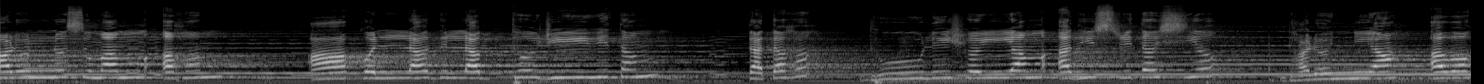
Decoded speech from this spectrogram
आरुण्यसुमम् अहम् आकुल्लद्लब्धजीवितं ततः धूलिशय्यम् अधिश्रितस्य धरण्या i will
